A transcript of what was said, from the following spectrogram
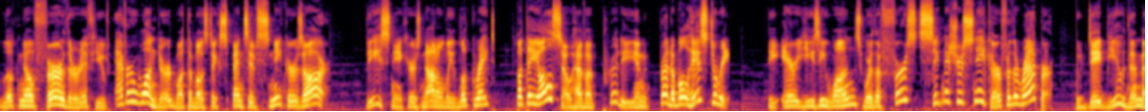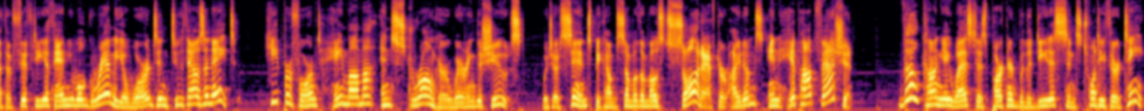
Look no further if you've ever wondered what the most expensive sneakers are. These sneakers not only look great, but they also have a pretty incredible history. The Air Yeezy ones were the first signature sneaker for the rapper, who debuted them at the 50th Annual Grammy Awards in 2008. He performed Hey Mama and Stronger wearing the shoes, which have since become some of the most sought after items in hip hop fashion. Though Kanye West has partnered with Adidas since 2013,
